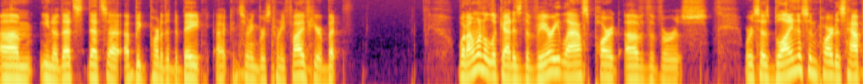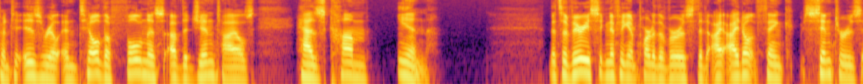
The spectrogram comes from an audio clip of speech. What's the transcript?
Um, you know, that's that's a, a, big part of the debate uh, concerning verse 25 here. But what I want to look at is the very last part of the verse where it says, Blindness in part has happened to Israel until the fullness of the Gentiles has come in. That's a very significant part of the verse that I, I don't think centers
